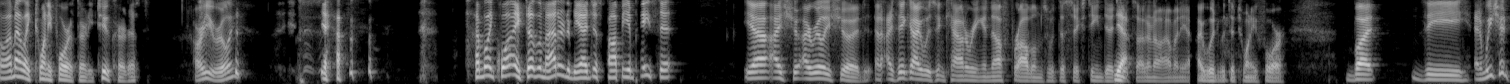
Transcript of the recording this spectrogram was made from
Oh, I'm at like 24 or 32, Curtis. Are you really? Yeah. I'm like, why? It doesn't matter to me. I just copy and paste it. Yeah, I should. I really should. And I think I was encountering enough problems with the 16 digits. I don't know how many I would with the 24. But the and we should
